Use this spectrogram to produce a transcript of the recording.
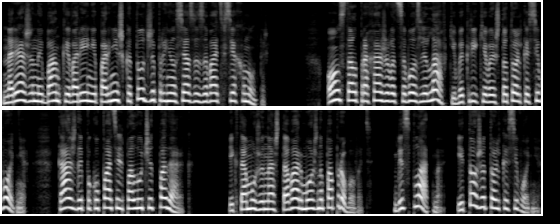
наряженный банкой варенья парнишка тут же принялся зазывать всех внутрь. Он стал прохаживаться возле лавки, выкрикивая, что только сегодня каждый покупатель получит подарок. И к тому же наш товар можно попробовать. Бесплатно. И тоже только сегодня.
